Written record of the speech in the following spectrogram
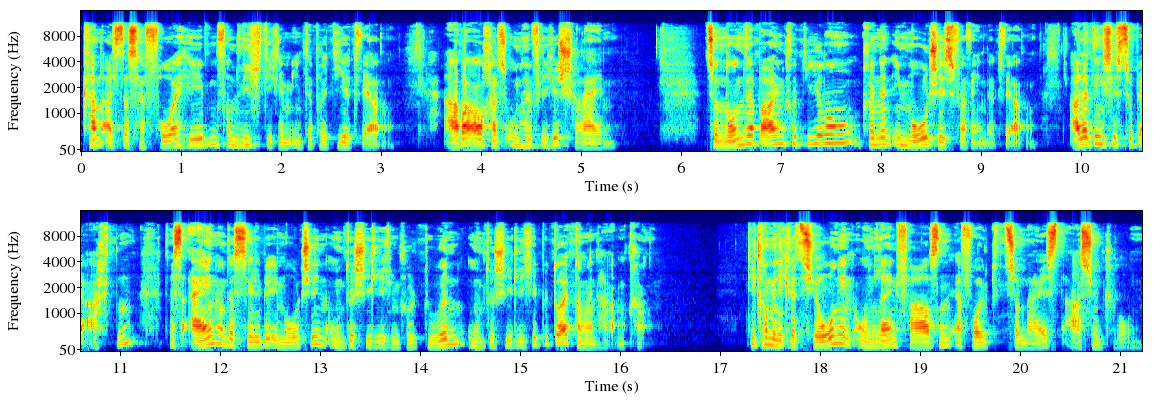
kann als das Hervorheben von Wichtigem interpretiert werden, aber auch als unhöfliches Schreiben. Zur nonverbalen Kodierung können Emojis verwendet werden. Allerdings ist zu beachten, dass ein und dasselbe Emoji in unterschiedlichen Kulturen unterschiedliche Bedeutungen haben kann. Die Kommunikation in Online-Phasen erfolgt zumeist asynchron.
